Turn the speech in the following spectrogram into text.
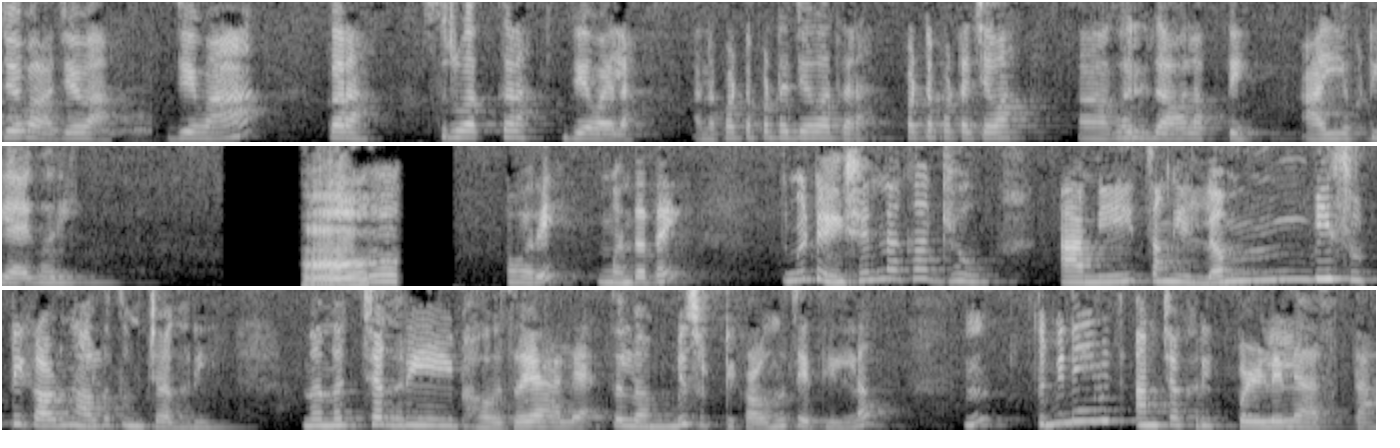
जेवा जेवा. जेवा करा. सुरुवात करा जेवायला. आणि पटापट जेवा करा पटापट जेवा. घरी जावं लागते. आई एकटी आहे घरी. अरे म्हणतात तुम्ही टेन्शन नका घेऊ. आम्ही चांगली लंबी सुट्टी काढून आलो तुमच्या घरी. ननदच्या घरी भावजया आल्या तर लंबी सुट्टी काढूनच येतील ना? तुम्ही नेहमीच आमच्या घरी पडलेल्या असता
